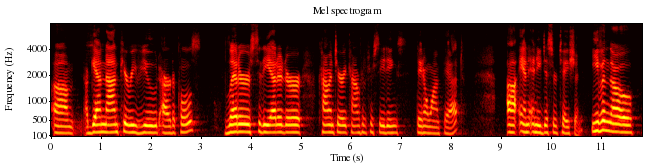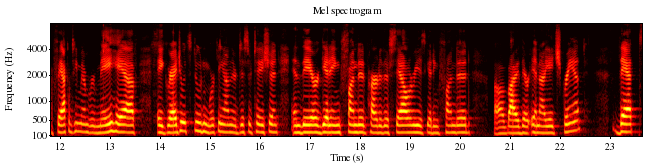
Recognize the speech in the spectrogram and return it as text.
Um, again, non peer reviewed articles, letters to the editor, commentary, conference proceedings, they don't want that. Uh, and any dissertation. Even though a faculty member may have a graduate student working on their dissertation and they are getting funded, part of their salary is getting funded uh, by their NIH grant, that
